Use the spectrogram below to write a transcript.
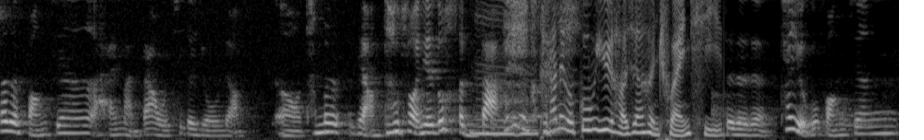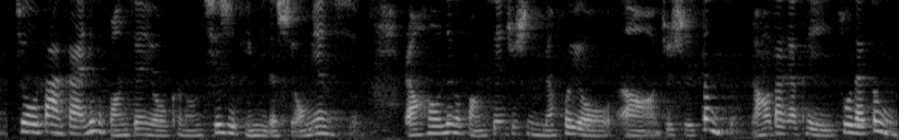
他的房间还蛮大，我记得有两，呃，他们两的房间都很大。他那个公寓好像很传奇。对对对，他有个房间，就大概那个房间有可能七十平米的使用面积。然后那个房间就是里面会有啊，就是凳子，然后大家可以坐在凳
